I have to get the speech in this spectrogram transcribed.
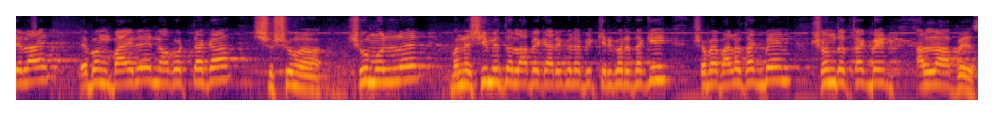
জেলায় এবং বাইরে নগদ টাকা সুমূল্যে মানে সীমিত লাভে গাড়িগুলো বিক্রি করে থাকি। সবাই ভালো থাকবেন, সুন্দর থাকবেন। আল্লাহ হাফেজ।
